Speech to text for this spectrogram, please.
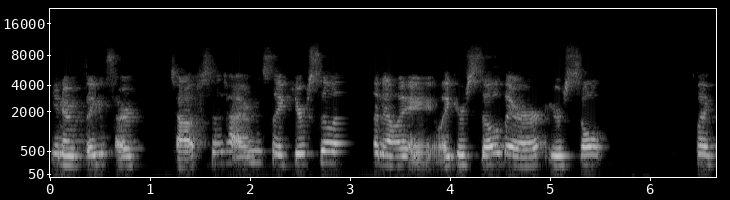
you know, things are tough sometimes, like you're still in LA, like you're still there, you're still like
